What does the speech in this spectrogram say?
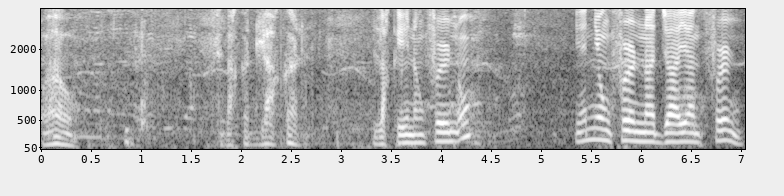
Wow. Lakad-lakad. Laki ng fern oh. Yan yung fern na giant fern.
